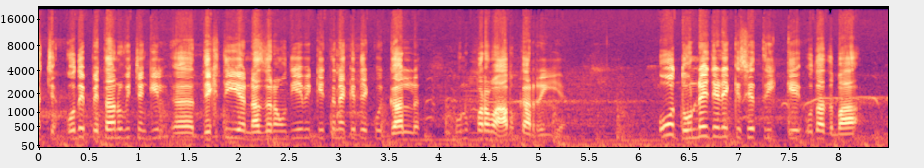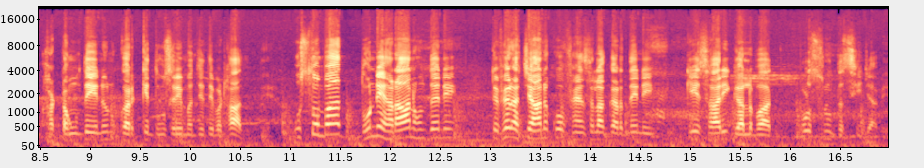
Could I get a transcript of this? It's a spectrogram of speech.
ਅੱਛਾ ਉਹਦੇ ਪਿਤਾ ਨੂੰ ਵੀ ਚੰਗੀ ਦਿਖਦੀ ਹੈ, ਨਜ਼ਰ ਆਉਂਦੀ ਹੈ ਵੀ ਕਿਤੇ ਨਾ ਕਿਤੇ ਕੋਈ ਗੱਲ ਉਹਨੂੰ ਪ੍ਰਭਾਵ ਕਰ ਰਹੀ ਹੈ। ਉਹ ਦੋਨੇ ਜਣੇ ਕਿਸੇ ਤਰੀਕੇ ਉਹਦਾ ਦਬਾਅ ਹਟਾਉਂਦੇ ਇਹਨਾਂ ਨੂੰ ਕਰਕੇ ਦੂਸਰੇ ਮੰਜੇ ਤੇ ਬਿਠਾ ਦਿੰਦੇ ਆ। ਉਸ ਤੋਂ ਬਾਅਦ ਦੋਨੇ ਹੈਰਾਨ ਹੁੰਦੇ ਨੇ ਤੇ ਫਿਰ ਅਚਾਨਕ ਉਹ ਫੈਸਲਾ ਕਰਦੇ ਨੇ ਕਿ ਇਹ ਸਾਰੀ ਗੱਲਬਾਤ ਪੁਲਿਸ ਨੂੰ ਦੱਸੀ ਜਾਵੇ।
